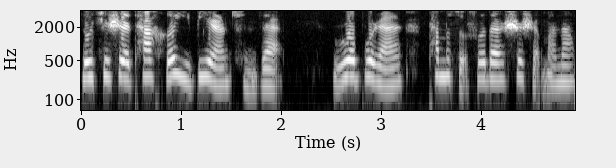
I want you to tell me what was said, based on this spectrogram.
尤其是它何以必然存在。如若不然，他们所说的是什么呢？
